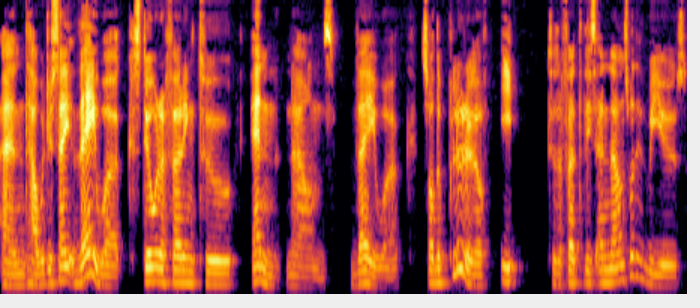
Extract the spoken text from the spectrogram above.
And how would you say they work? Still referring to n nouns. They work. So the plural of i to refer to these n nouns, what did we use?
